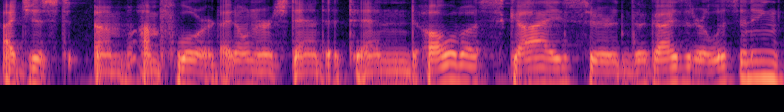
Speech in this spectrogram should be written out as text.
i just um, i'm floored. I don't understand it. And all of us guys or the guys that are listening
